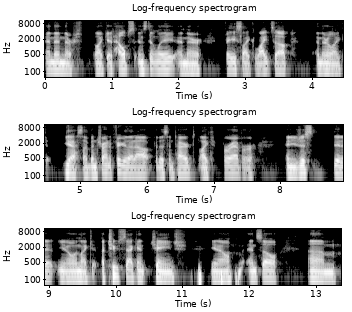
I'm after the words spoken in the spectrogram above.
and then they're like, it helps instantly and their face like lights up and they're like, yes, I've been trying to figure that out for this entire, like forever. And you just did it, you know, in like a two second change, you know? And so, um,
